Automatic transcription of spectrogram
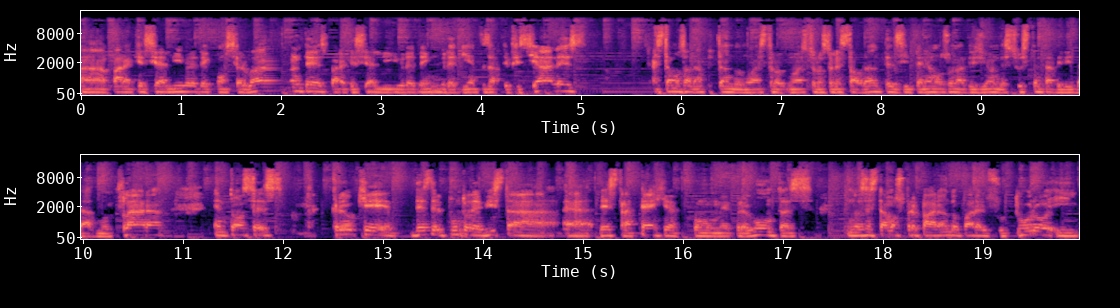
uh, para que sea libre de conservantes, para que sea libre de ingredientes artificiales. Estamos adaptando nuestro, nuestros restaurantes y tenemos una visión de sustentabilidad muy clara. Entonces, creo que desde el punto de vista uh, de estrategia, como me preguntas, nos estamos preparando para el futuro y,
